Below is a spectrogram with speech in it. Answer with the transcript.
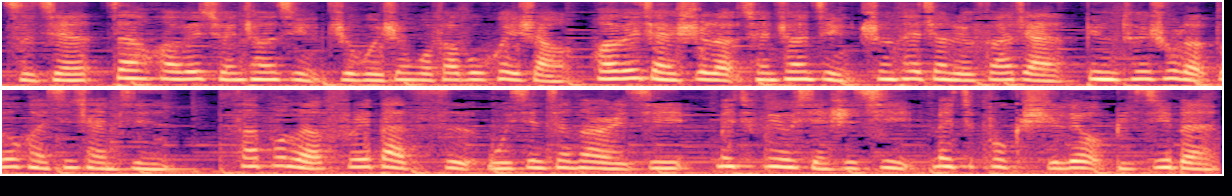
此前，在华为全场景智慧生活发布会上，华为展示了全场景生态战略发展，并推出了多款新产品，发布了 FreeBuds 四无线降噪耳机、MateView 显示器、MateBook 十六笔记本、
